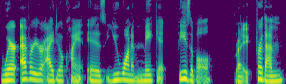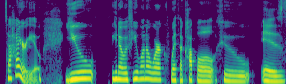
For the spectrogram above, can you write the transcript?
wherever your ideal client is, you want to make it feasible Right. for them to hire you. You, you know, if you want to work with a couple who is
